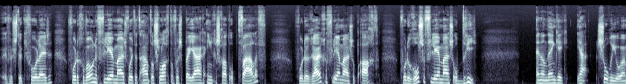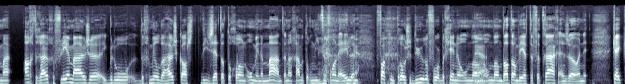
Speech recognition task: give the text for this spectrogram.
Even een stukje voorlezen. Voor de gewone vleermuis wordt het aantal slachtoffers per jaar ingeschat op 12. Voor de ruige vleermuis op 8. Voor de rosse vleermuis op 3. En dan denk ik, ja, sorry hoor, maar acht ruige vleermuizen. Ik bedoel, de gemiddelde huiskast die zet dat toch gewoon om in een maand. En dan gaan we toch niet er gewoon een hele Ja. fucking procedure voor beginnen om dan, Ja. om dan dat dan weer te vertragen en zo. En kijk,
